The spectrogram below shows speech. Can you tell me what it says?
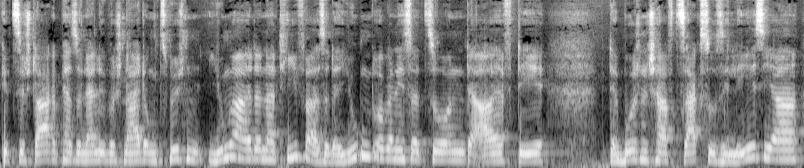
gibt es eine starke personelle Überschneidung zwischen junger Alternative, also der Jugendorganisation der AfD, der Burschenschaft Saxo-Silesia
